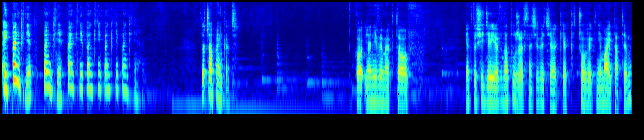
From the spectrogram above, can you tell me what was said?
Ej, pęknie, pęknie, pęknie, pęknie, pęknie, pęknie. Zaczęła pękać. Tylko ja nie wiem, jak to, jak to się dzieje w naturze. W sensie, wiecie, jak, jak człowiek nie majta tym,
